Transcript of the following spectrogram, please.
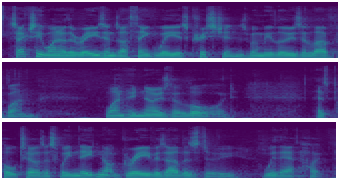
It's actually one of the reasons I think we as Christians, when we lose a loved one, one who knows the Lord, as Paul tells us, we need not grieve as others do without hope.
